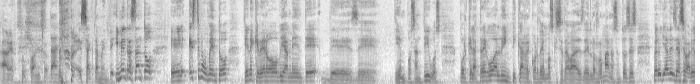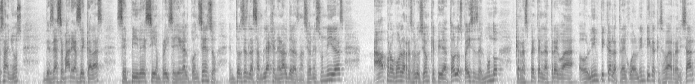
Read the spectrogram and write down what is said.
A ver. Su constancia. Exactamente. Y mientras tanto, eh, este momento tiene que ver obviamente desde tiempos antiguos, porque la tregua olímpica, recordemos que se daba desde los romanos, entonces, pero ya desde hace varios años, desde hace varias décadas, se pide siempre y se llega al consenso. Entonces, la Asamblea General de las Naciones Unidas aprobó la resolución que pide a todos los países del mundo que respeten la tregua olímpica, la tregua olímpica que se va a realizar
